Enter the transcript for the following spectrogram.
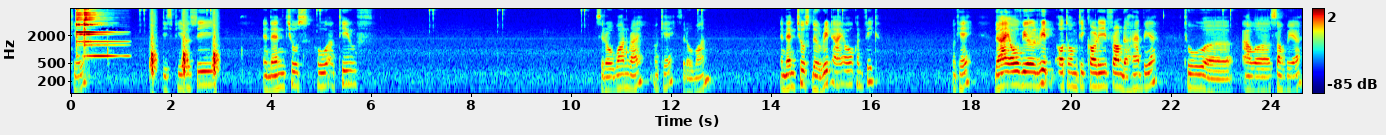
Okay. This PLC and then choose who active. 01 right? Okay 01 and then choose the read IO config. Okay. The IO will read automatically from the hardware to uh, our software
